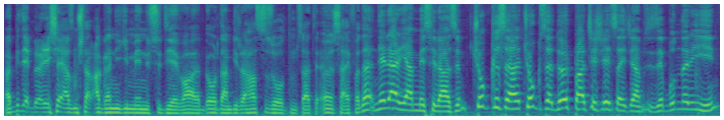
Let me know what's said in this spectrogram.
ha bir de böyle şey yazmışlar Aganigi menüsü diye. Oradan bir rahatsız oldum zaten ön sayfada. Neler yenmesi lazım? Çok kısa çok kısa dört parça şey sayacağım size. Bunları yiyin.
